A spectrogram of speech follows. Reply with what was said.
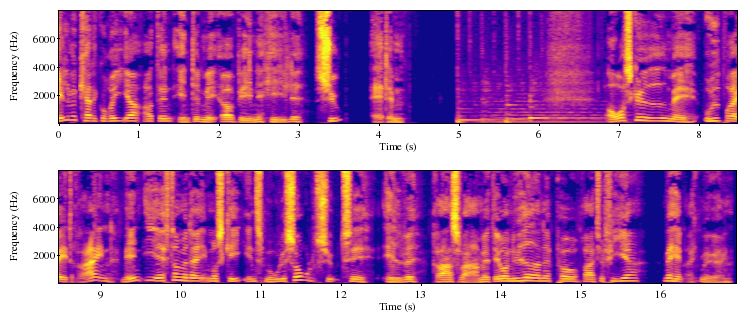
11 kategorier, og den endte med at vinde hele syv af dem. Overskyet med udbredt regn, men i eftermiddag måske en smule sol, 7-11 grader varme. Det var nyhederne på Radio 4 med Henrik Møring.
